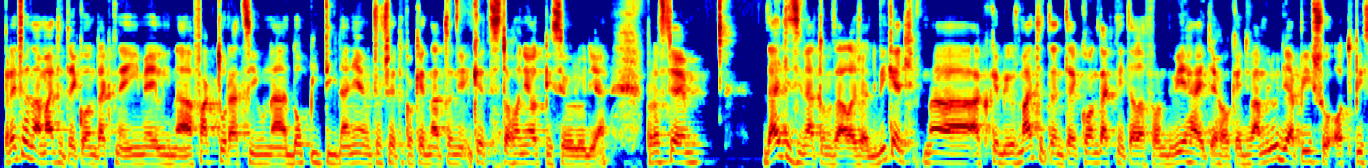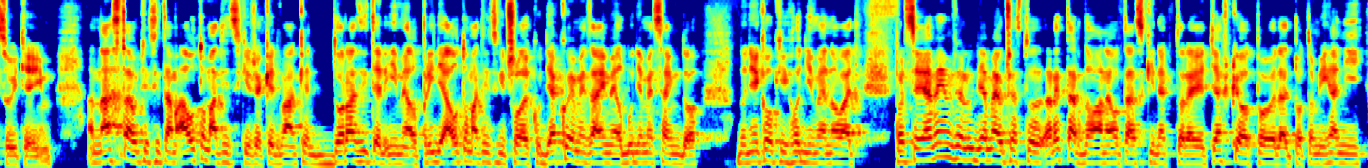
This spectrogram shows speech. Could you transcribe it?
Prečo tam máte tie kontaktné e-maily na fakturáciu, na dopity, na neviem čo všetko, keď, na to, keď z toho neodpisujú ľudia? Proste Dajte si na tom záležať. Vy keď ako keby už máte ten, kontaktný telefón, dvíhajte ho. Keď vám ľudia píšu, odpisujte im. Nastavte si tam automaticky, že keď vám keď dorazí ten e-mail, príde automaticky človeku, ďakujeme za e-mail, budeme sa im do, do niekoľkých hodín venovať. Proste ja viem, že ľudia majú často retardované otázky, na ktoré je ťažké odpovedať, potom ich ani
